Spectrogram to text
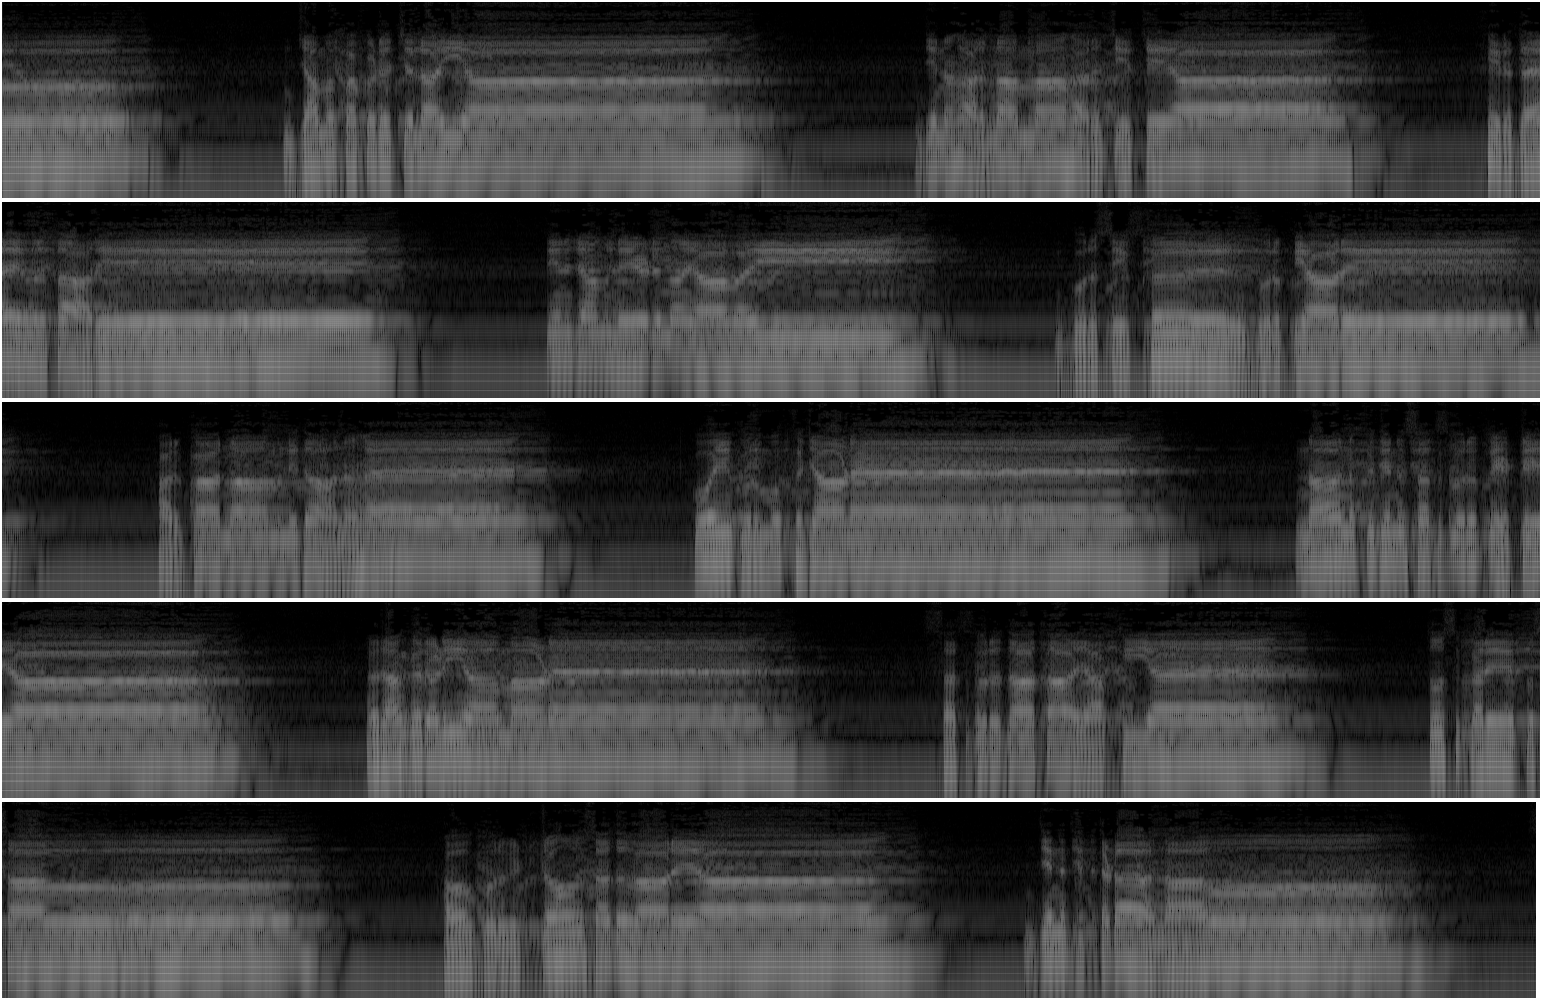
ਜਮ ਪਕੜ ਚਲਾਈਆਂ। ਜਿਨ ਹਰ ਨਾਮ ਹਰ ਚੇਤਿਆ। ਹਿਰਦੈ ਉਰ ਜਮ ਨੇੜ ਨ ਆਵਈ। ਗੁਰ ਸਿੱਖ, ਗੁਰ ਪਿਆਰੇ, ਹਰ ਕਾ ਨਾਮ ਨਿਧਾਨ ਹੈ। ਕੋਈ ਗੁਰਮੁਖ ਜਾਣੈ। ਨਾਨਕ ਜਿਨ ਸਤਿਗੁਰ ਭੇਟਿਆ ਰੰਗ ਰਲੀਆਂ ਮਾਣੈ। ਸਤਿਗੁਰ ਦਾਤਾ ਆਖੀਐ, ਤੁਸ ਕਰੇ ਪਸਾਓ ਹਉ ਗੁਰ ਵਿਟੋ ਸਦ ਵਾਰਿਆ। ਜਿਨ ਦਿੱਤੜਾ ਨਾਉ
